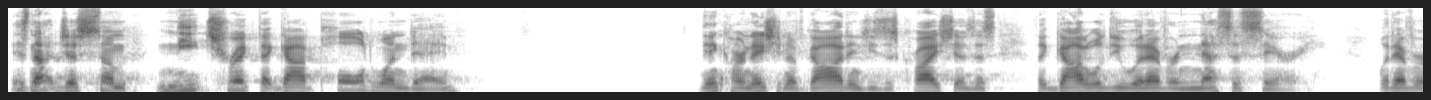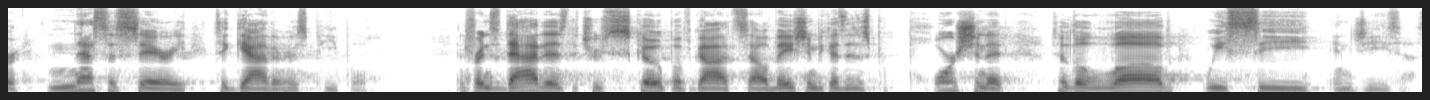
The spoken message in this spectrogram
is not just some neat trick that God pulled one day. The incarnation of God in Jesus Christ shows us that God will do whatever necessary, whatever necessary to gather his people. And friends, that is the true scope of God's salvation because it is proportionate to the love we see in Jesus,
